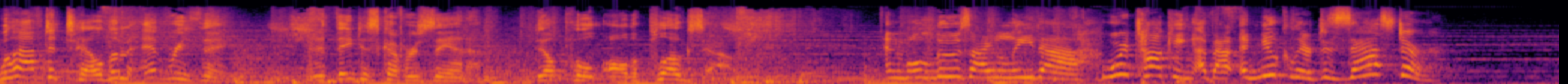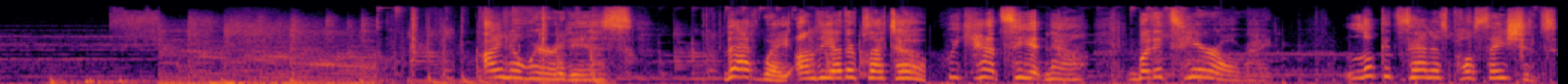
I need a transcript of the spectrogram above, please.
We'll have to tell them everything. And if they discover Xana, they'll pull all the plugs out. And we'll lose Aelita. We're talking about a nuclear disaster. I know where it is. That way, on the other plateau. We can't see it now, but it's here all right. Look at Xana's pulsations.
